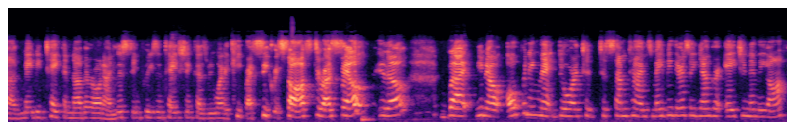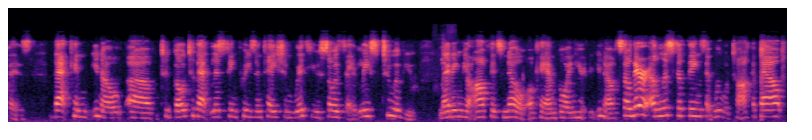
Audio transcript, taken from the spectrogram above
uh, maybe take another on our listing presentation because we want to keep our secret sauce to ourselves, you know. But you know, opening that door to to sometimes maybe there's a younger agent in the office that can, you know, uh, to go to that listing presentation with you. So it's at least two of you letting your office know, okay, I'm going here, you know. So there are a list of things that we will talk about,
